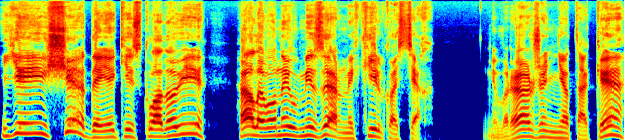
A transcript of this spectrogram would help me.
Є іще деякі складові, але вони в мізерних кількостях. Враження таке,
